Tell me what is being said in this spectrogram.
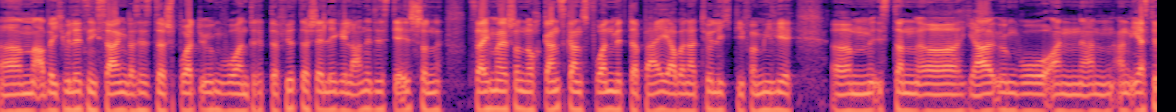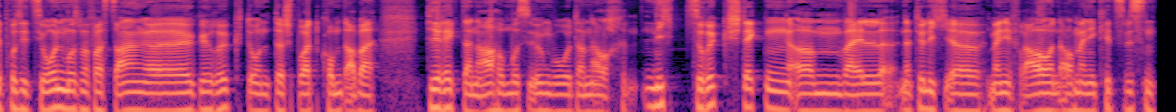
Ähm, aber ich will jetzt nicht sagen, dass es der Sport irgendwo an dritter, vierter Stelle gelandet ist. Der ist schon, sag ich mal, schon noch ganz, ganz vorn mit dabei, aber natürlich die Familie ähm, ist dann äh, ja irgendwo an, an, an erste Position, muss man fast sagen, äh, gerückt und der Sport kommt aber direkt danach und muss irgendwo dann auch nicht zurückstecken, ähm, weil natürlich äh, meine Frau und auch meine Kids wissen,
